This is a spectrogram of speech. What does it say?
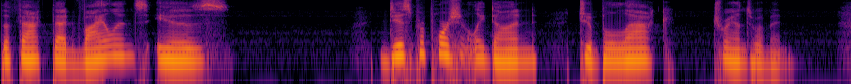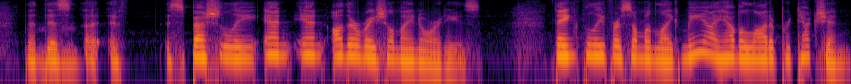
the fact that violence is disproportionately done to black trans women. That this, uh, especially, and, and other racial minorities. Thankfully, for someone like me, I have a lot of protection.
